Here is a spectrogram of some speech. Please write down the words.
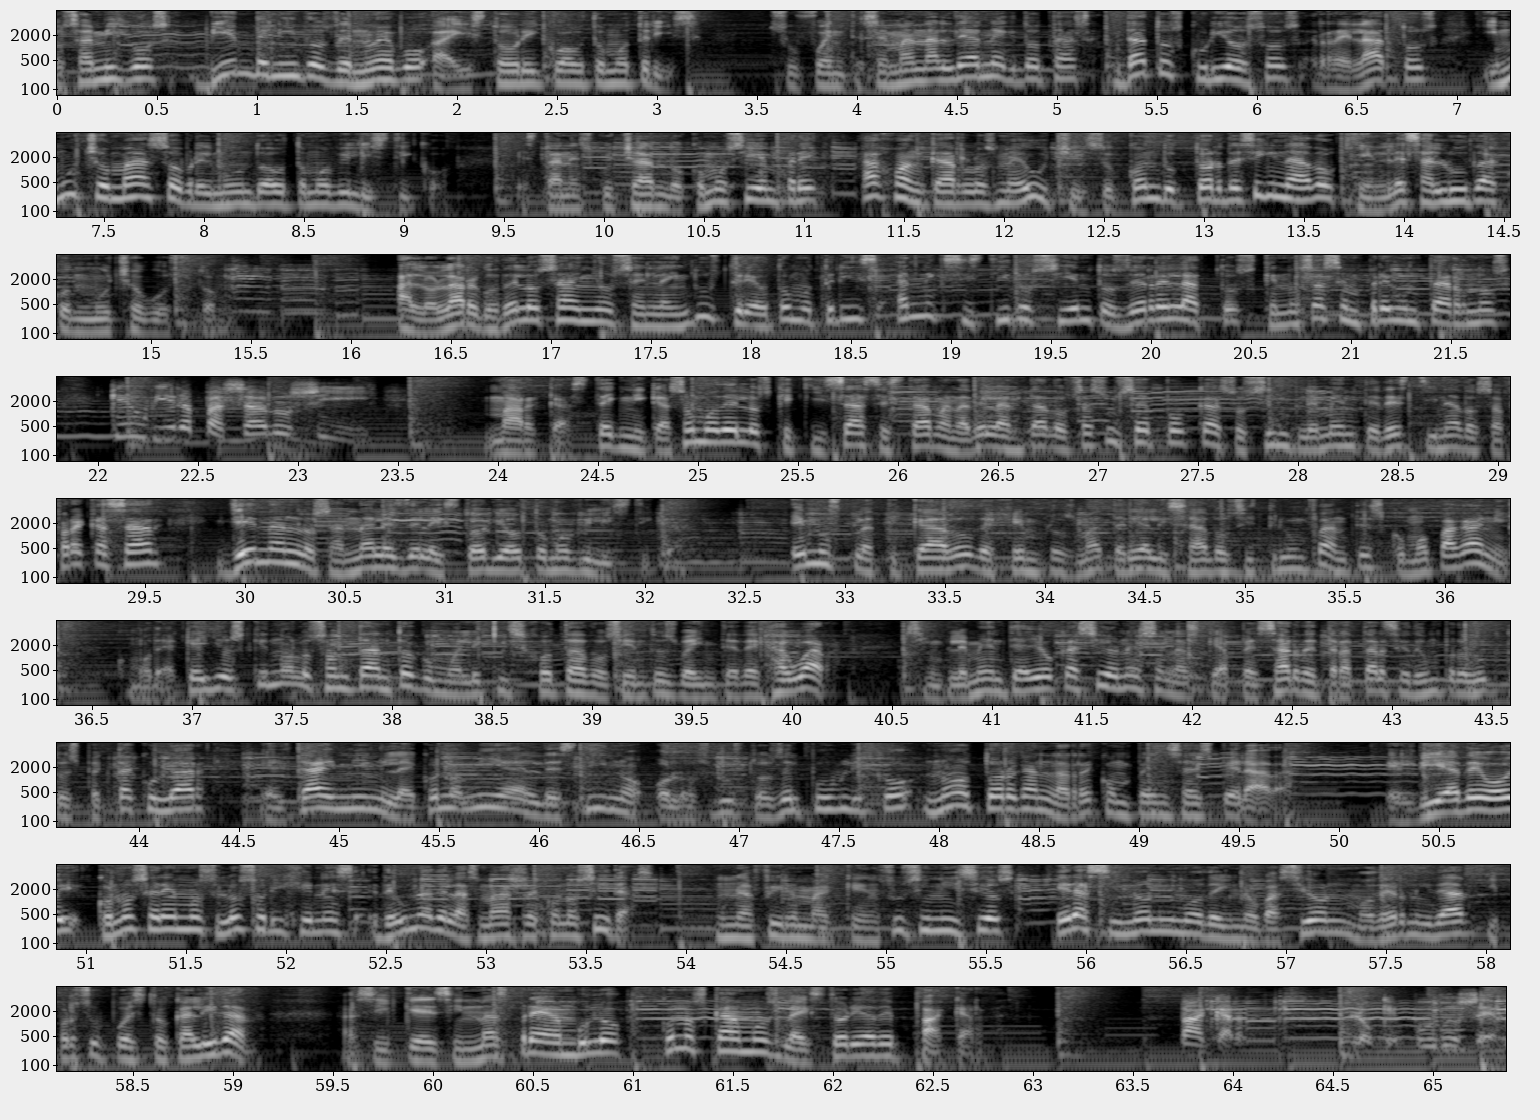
Amigos, bienvenidos de nuevo a Histórico Automotriz, su fuente semanal de anécdotas, datos curiosos, relatos y mucho más sobre el mundo automovilístico. Están escuchando, como siempre, a Juan Carlos Meucci, su conductor designado, quien les saluda con mucho gusto. A lo largo de los años en la industria automotriz han existido cientos de relatos que nos hacen preguntarnos qué hubiera pasado si marcas, técnicas o modelos que quizás estaban adelantados a sus épocas o simplemente destinados a fracasar llenan los anales de la historia automovilística. Hemos platicado de ejemplos materializados y triunfantes como Pagani, como de aquellos que no lo son tanto como el XJ220 de Jaguar. Simplemente hay ocasiones en las que a pesar de tratarse de un producto espectacular, el timing, la economía, el destino o los gustos del público no otorgan la recompensa esperada. El día de hoy conoceremos los orígenes de una de las más reconocidas, una firma que en sus inicios era sinónimo de innovación, modernidad y por supuesto calidad. Así que sin más preámbulo, conozcamos la historia de Packard. Packard, lo que pudo ser.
